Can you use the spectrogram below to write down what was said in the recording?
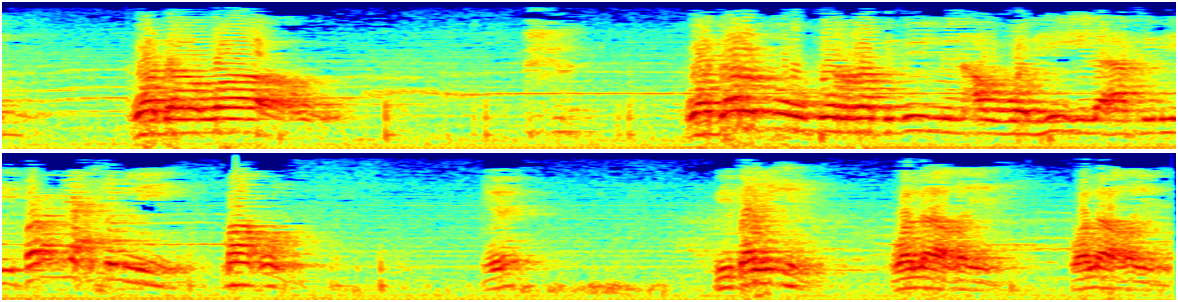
ini wadawa Wadartu rakbi min awwalihi ila akhirih falam yahsulni ma'un. Ya. Bibai'in wala ghairi wala ghairi.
